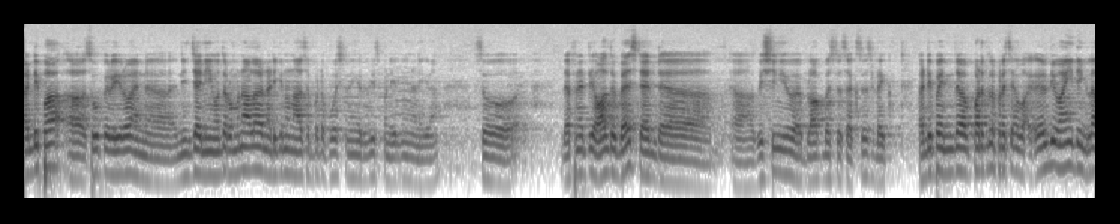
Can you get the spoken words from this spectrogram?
கண்டிப்பாக சூப்பர் ஹீரோ அண்ட் நிஞ்சா நீங்கள் வந்து ரொம்ப நாளாக நடிக்கணும்னு ஆசைப்பட்ட போஸ்டர் நீங்கள் ரிலீஸ் பண்ணியிருக்கீங்கன்னு நினைக்கிறேன். So definitely all the best and wishing you blockbuster success like கண்டிப்பாக இந்த படத்தில் பிரச்சனை எழுதி வாங்கிட்டீங்களா?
